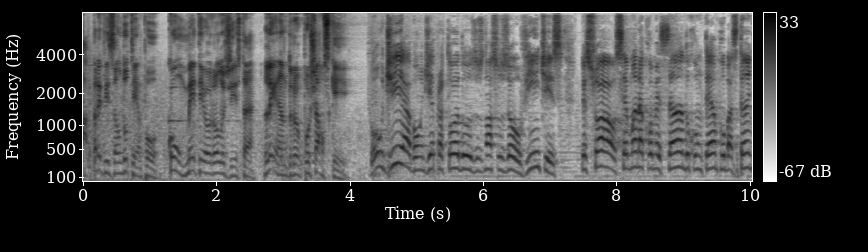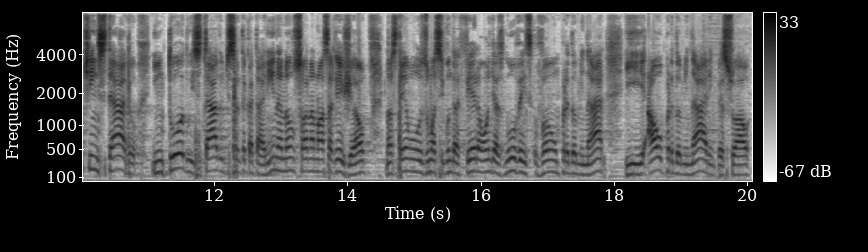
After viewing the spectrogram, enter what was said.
A previsão do tempo com o meteorologista Leandro Puchalski. Bom dia, bom dia para todos os nossos ouvintes. Pessoal, semana começando com tempo bastante instável em todo o estado de Santa Catarina, não só na nossa região. Nós temos uma segunda-feira onde as nuvens vão predominar e, ao predominarem, pessoal,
